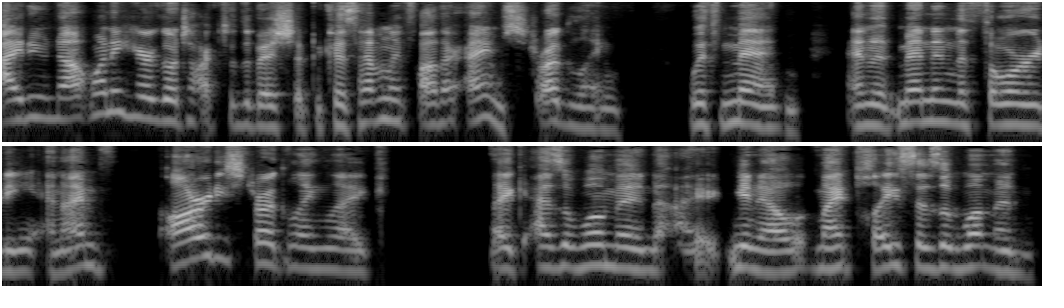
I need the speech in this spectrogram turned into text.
I do not want to hear go talk to the bishop because Heavenly Father, I am struggling with men and men in authority. And I'm already struggling like, like as a woman, I, you know, my place as a woman.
